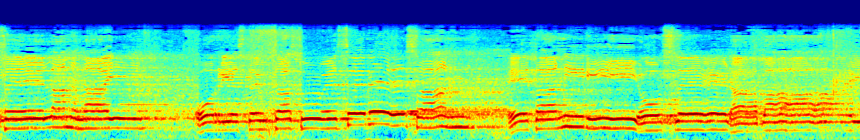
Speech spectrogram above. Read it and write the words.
zelan nahi. Horri ez deutzazu ez ere esan, eta niri ozera bai.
